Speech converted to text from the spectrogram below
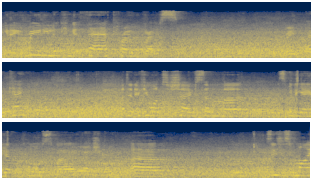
you know, you're really looking at their progress. Okay? I don't know if you want to show some uh, of the A-level coursework. Um, so this is for my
